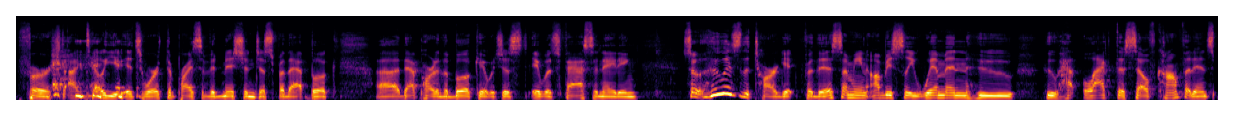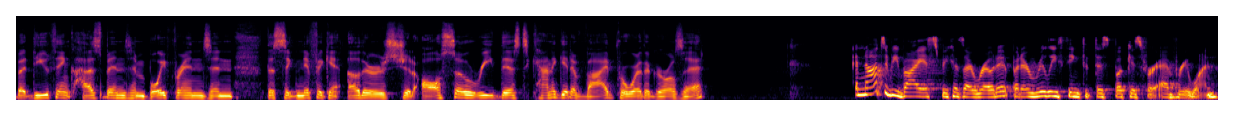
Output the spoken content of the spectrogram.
first. I tell you, it's worth the price of admission just for that book, uh, that part of the book. It was just, it was fascinating. So, who is the target for this? I mean, obviously, women who who ha- lack the self confidence. But do you think husbands and boyfriends and the significant others should also read this to kind of get a vibe for where the girl's at? And not to be biased because I wrote it, but I really think that this book is for everyone.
